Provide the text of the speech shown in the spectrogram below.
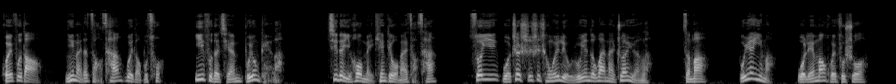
回复道：“你买的早餐味道不错，衣服的钱不用给了，记得以后每天给我买早餐。”所以，我这时是成为柳如烟的外卖专员了。怎么不愿意吗？我连忙回复说：“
